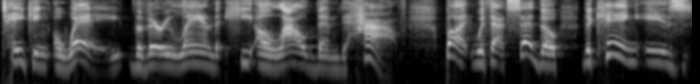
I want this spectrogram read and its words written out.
taking away the very land that he allowed them to have. But with that said, though, the king is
